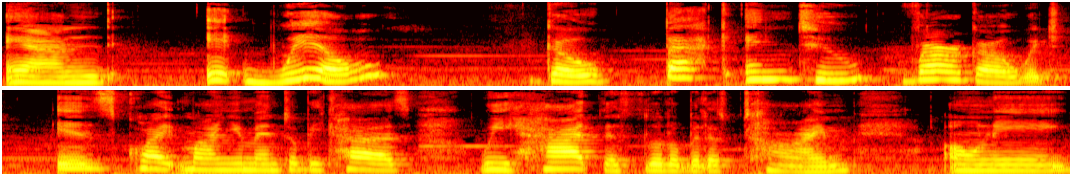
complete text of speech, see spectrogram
and it will go back into Virgo, which is quite monumental because we had this little bit of time only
